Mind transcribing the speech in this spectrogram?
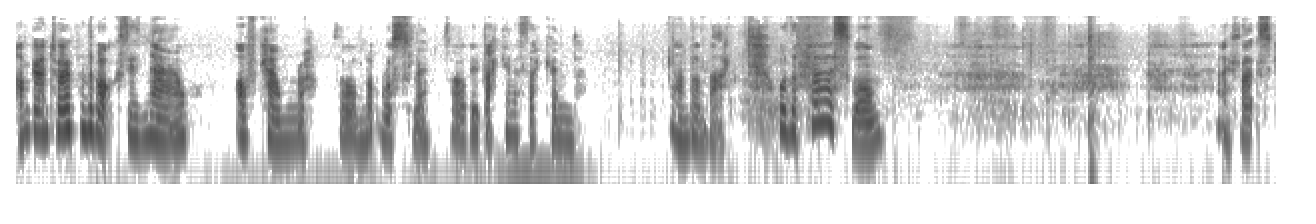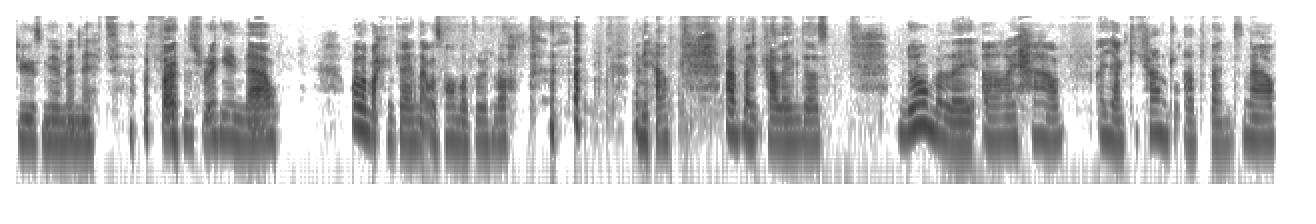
I'm going to open the boxes now off camera so I'm not rustling. So I'll be back in a second. And I'm back. Well, the first one, excuse me a minute. the phone's ringing now. Well, I'm back again. That was my mother-in-law. Anyhow, advent calendars. Normally, I have a Yankee Candle advent. Now,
